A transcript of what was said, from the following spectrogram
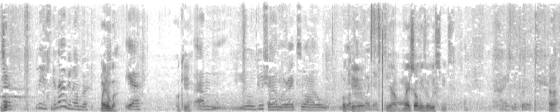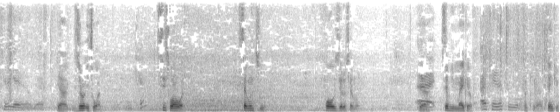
Is yeah, Please, can I have your number? my number? Yeah. Okay. Um. You do shawarma, right? So I'll. Okay. Yeah, my shop is always sweet. Alright, no problem. Uh, Can I get your number? yeah, 081 Okay. 611 72 407. Yeah. Alright. Save you, Michael. Okay, no problem. Okay. Thank you.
